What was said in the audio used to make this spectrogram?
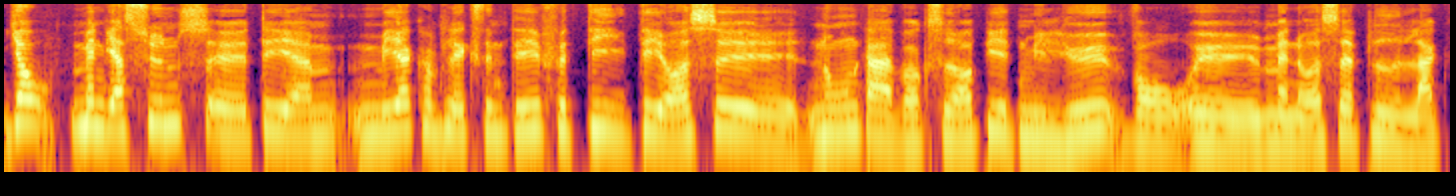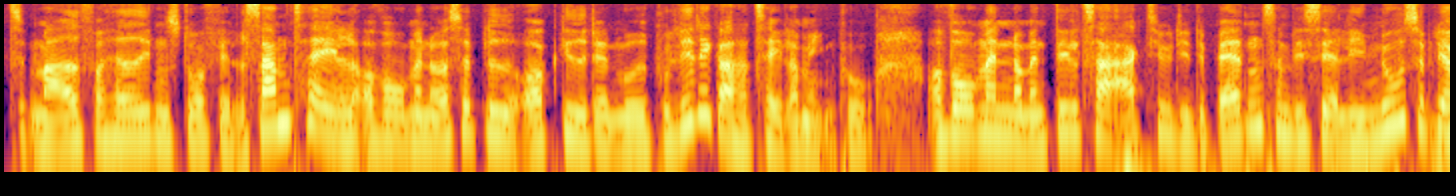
jo, men jeg synes, øh, det er mere komplekst end det, fordi det er også øh, nogen, der er vokset op i et miljø, hvor øh, man også er blevet lagt meget for had i den store fælles samtale, og hvor man også er blevet opgivet den måde, politikere har talt om en på. Og hvor man, når man deltager aktivt i debatten, som vi ser lige nu, så bliver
